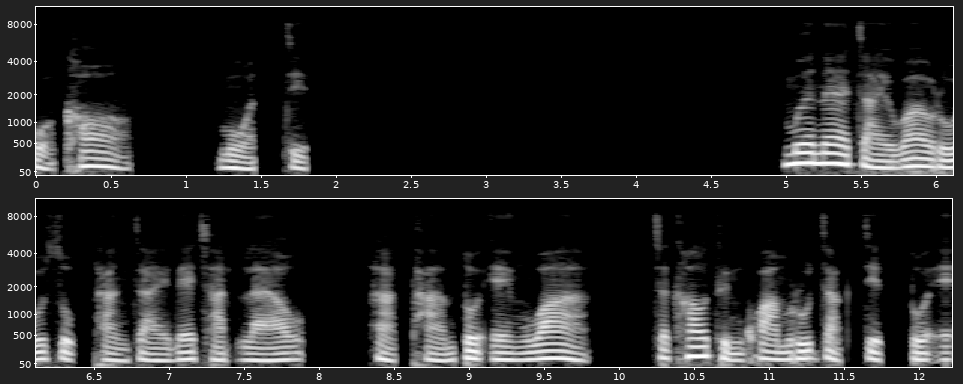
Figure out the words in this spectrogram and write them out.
หัวข้อ หมวดจิต เมื่อแน่ใจว่ารู้สุขทางใจได้ชัดแล้ว หากถามตัวเองว่า จะเข้าถึงความรู้จักจิตตัวเอ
